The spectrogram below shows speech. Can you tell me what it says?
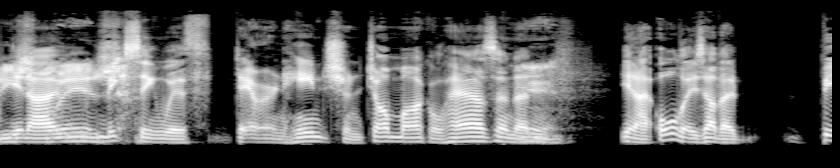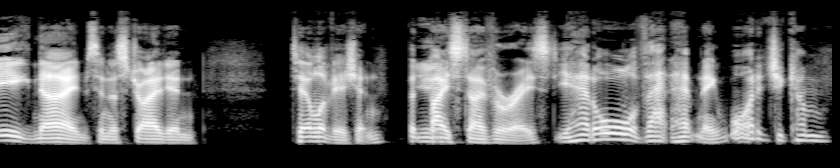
you know squares. mixing with Derryn Hinch and John-Michael Howson and Yeah. you know all these other big names in Australian television, but Yeah. based over east. You had all of that happening. Why did you come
